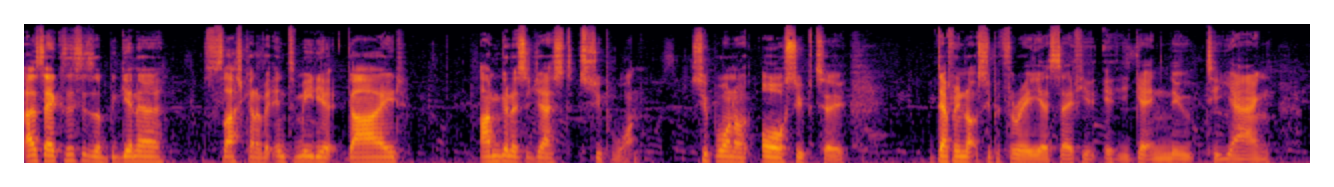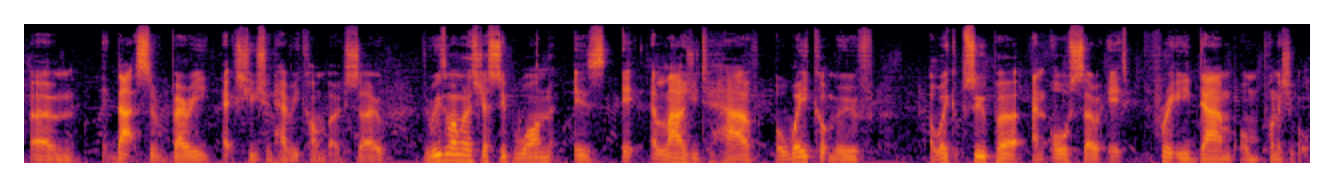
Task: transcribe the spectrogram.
as I said, because this is a beginner slash kind of an intermediate guide, I'm going to suggest Super 1. Super 1 or, or Super 2. Definitely not Super 3, as say if, you, if you're getting new to Yang. Um, that's a very execution heavy combo. So the reason why I'm going to suggest Super 1 is it allows you to have a wake up move, a wake up super, and also it's pretty damn unpunishable.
